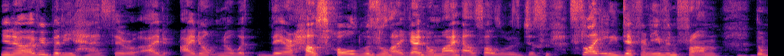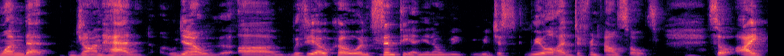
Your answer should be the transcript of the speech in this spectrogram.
You know, everybody has their. I I don't know what their household was like. I know my household was just slightly different, even from the one that John had. You know, uh, with Yoko and Cynthia. You know, we we just we all had different households. So I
